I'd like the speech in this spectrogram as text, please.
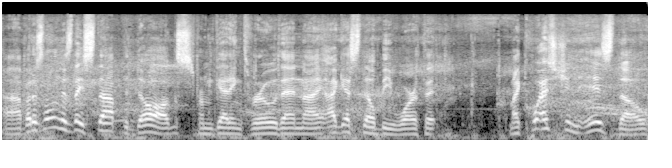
Uh, but as long as they stop the dogs from getting through, then I, I guess they'll be worth it. My question is, though,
